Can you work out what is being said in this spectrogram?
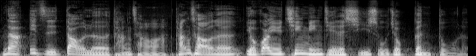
那一直到了唐朝啊，唐朝呢，有关于清明节的习俗就更多了。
